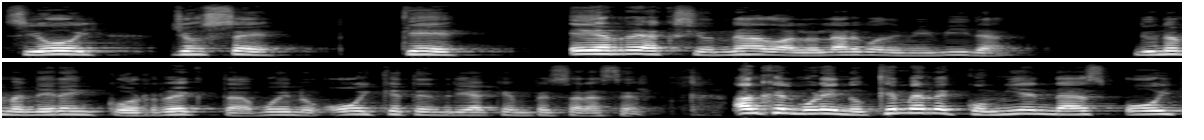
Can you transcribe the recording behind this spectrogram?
Si hoy yo sé que he reaccionado a lo largo de mi vida de una manera incorrecta, bueno, hoy qué tendría que empezar a hacer. Ángel Moreno, ¿qué me recomiendas hoy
